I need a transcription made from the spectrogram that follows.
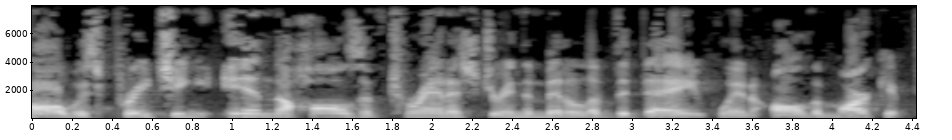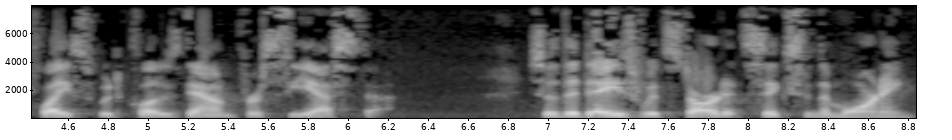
Paul was preaching in the halls of Tyrannus during the middle of the day when all the marketplace would close down for siesta. So the days would start at six in the morning.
